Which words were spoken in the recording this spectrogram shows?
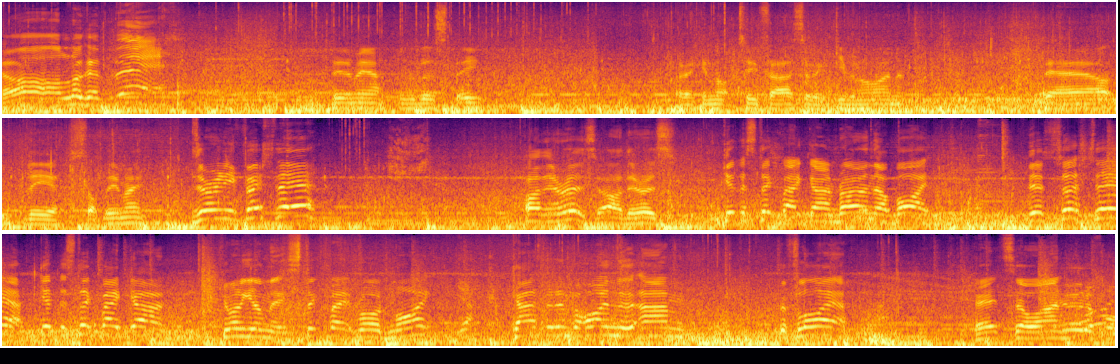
Oh, look at that! Let him out with a bit of speed. I reckon not too fast so we can keep an eye on him. About there. Stop there, mate. Is there any fish there? Oh, there is. Oh, there is. Get the stick bait going, bro, and they'll bite. There's fish there. Get the stick bait going. Do you want to get on that stick bait rod, Mike? Yeah. Cast it in behind the um the flyer. That's the one. Beautiful.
